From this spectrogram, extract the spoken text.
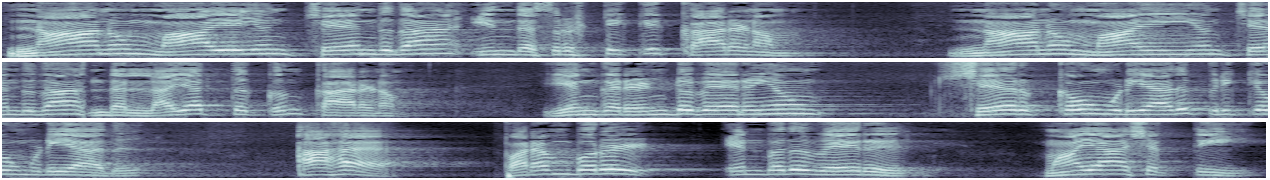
நானும் மாயையும் சேர்ந்து தான் இந்த சிருஷ்டிக்கு காரணம். நானும் மாயையும் சேர்ந்து தான் இந்த லயத்துக்கும் காரணம். எங்கள் ரெண்டு பேரையும் சேர்க்கவும் முடியாது பிரிக்கவும் முடியாது. ஆக பரம்பொருள் என்பது வேறு. மாயாசக்தி.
